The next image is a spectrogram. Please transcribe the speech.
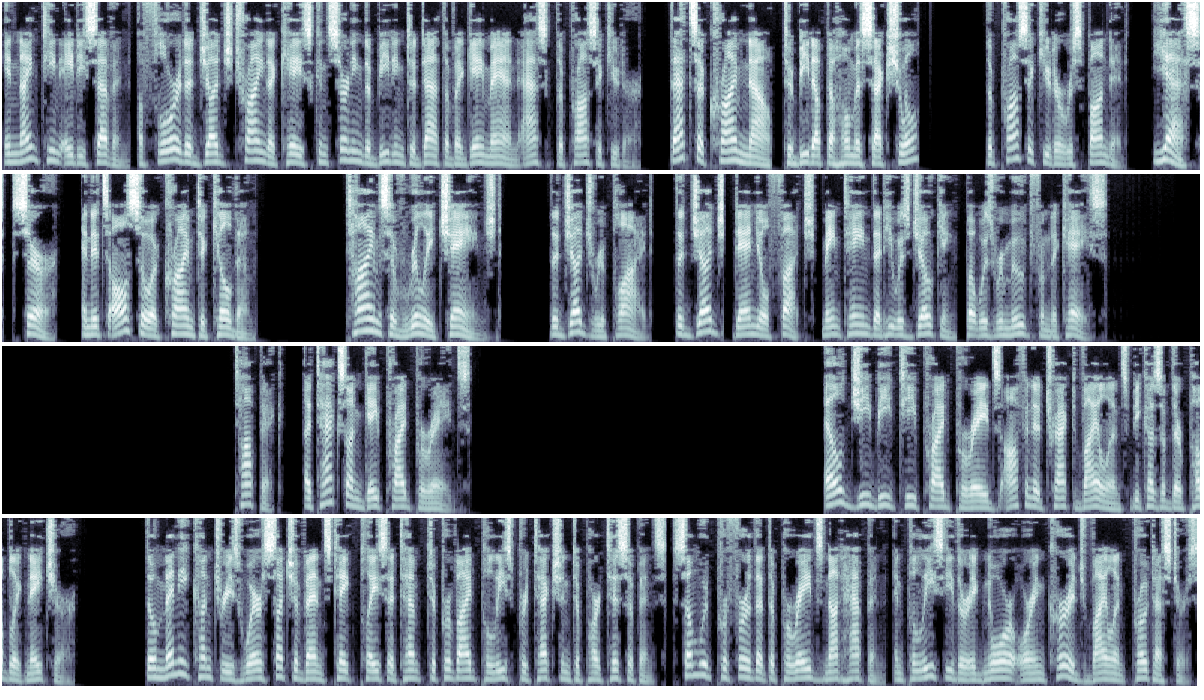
In 1987, a Florida judge trying a case concerning the beating to death of a gay man asked the prosecutor, "'That's a crime now, to beat up a homosexual?' The prosecutor responded, "'Yes, sir. And it's also a crime to kill them. Times have really changed." The judge replied. The judge, Daniel Futch, maintained that he was joking, but was removed from the case. Attacks on gay pride parades LGBT pride parades often attract violence because of their public nature. Though many countries where such events take place attempt to provide police protection to participants, some would prefer that the parades not happen, and police either ignore or encourage violent protesters.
